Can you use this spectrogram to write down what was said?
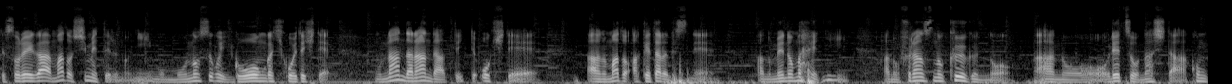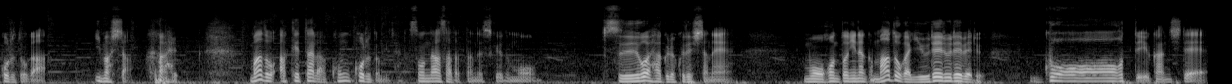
でそれが窓閉めてるのにもうものすごい轟音が聞こえてきてもうなんだなんだって言って起きてあの窓開けたらですねあの目の前にあのフランスの空軍のあの列をなしたコンコルドがいました。はい、窓開けたらコンコルドみたいなそんな朝だったんですけれどもすごい迫力でしたね。もう本当になんか窓が揺れるレベル。ゴーっていう感じで。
